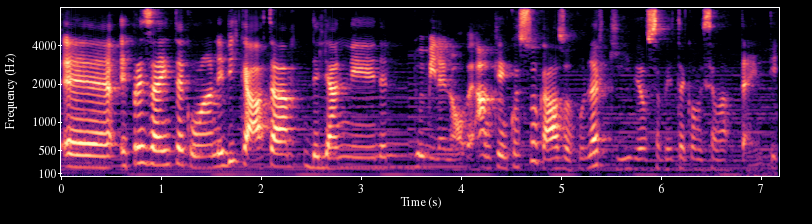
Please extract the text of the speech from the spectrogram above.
eh, è presente con una nevicata degli anni del 2009, anche in questo caso con l'archivio sapete come siamo attenti.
